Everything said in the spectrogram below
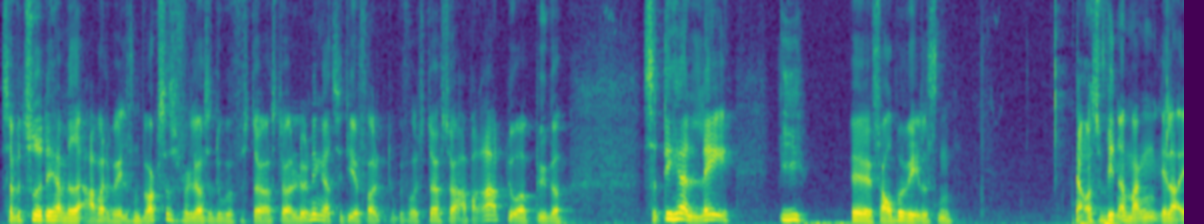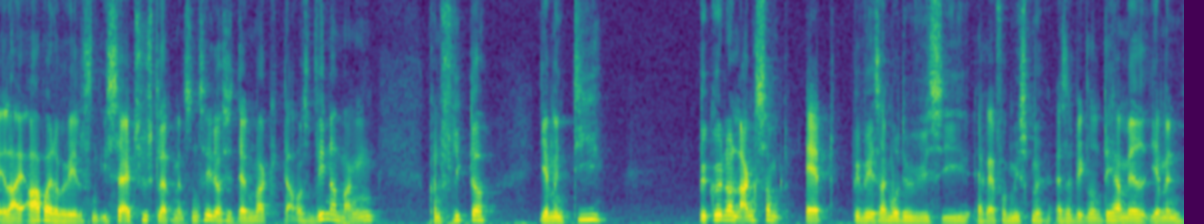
så betyder det her med, at arbejderbevægelsen vokser selvfølgelig også, at du kan få større og større lønninger til de her folk, du kan få et større og større apparat, du opbygger. Så det her lag i øh, fagbevægelsen, der også vinder mange, eller, eller i arbejderbevægelsen, især i Tyskland, men sådan set også i Danmark, der også vinder mange konflikter, jamen de begynder langsomt at bevæge sig imod det, vi vil sige, er reformisme. Altså virkelig det her med, jamen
